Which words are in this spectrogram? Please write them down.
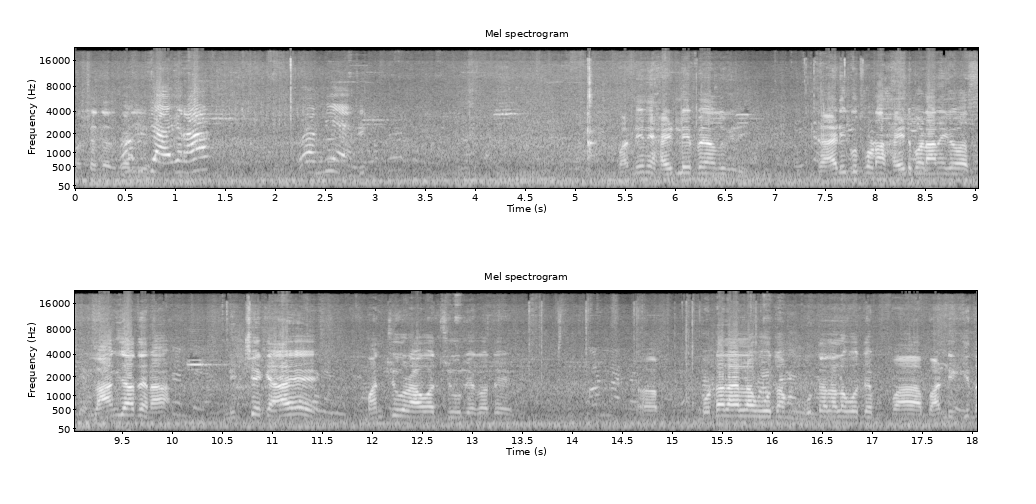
వచ్చింది అది రెడీ చేయి. బండిని हाइट ले पे तो गिरी गाड़ी को थोड़ा हाइट बढ़ाने के वास्ते लांग जाते ना नीचे क्या है మంచు రావచ్చు లేకపోతే ఆ, గుట్టలలో పోతాం గుట్టలలో పోతే బ- బండి కింద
